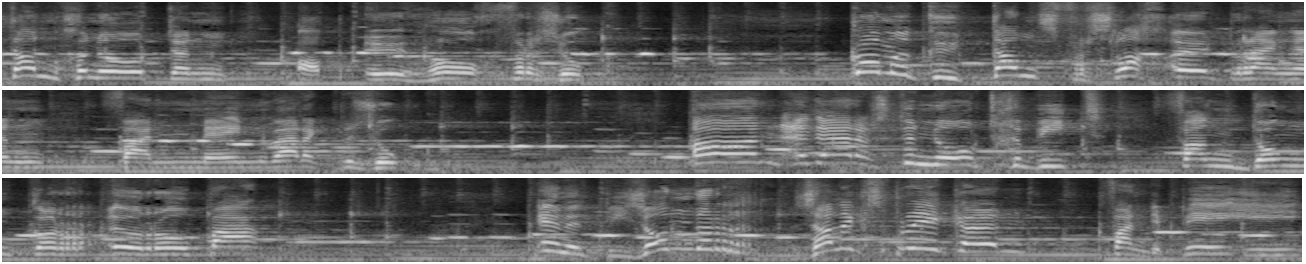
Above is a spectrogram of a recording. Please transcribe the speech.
Stamgenoten op uw hoog verzoek. Kom ik u thans verslag uitbrengen van mijn werkbezoek. Aan het ergste noodgebied van donker Europa. In het bijzonder zal ik spreken van de PI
